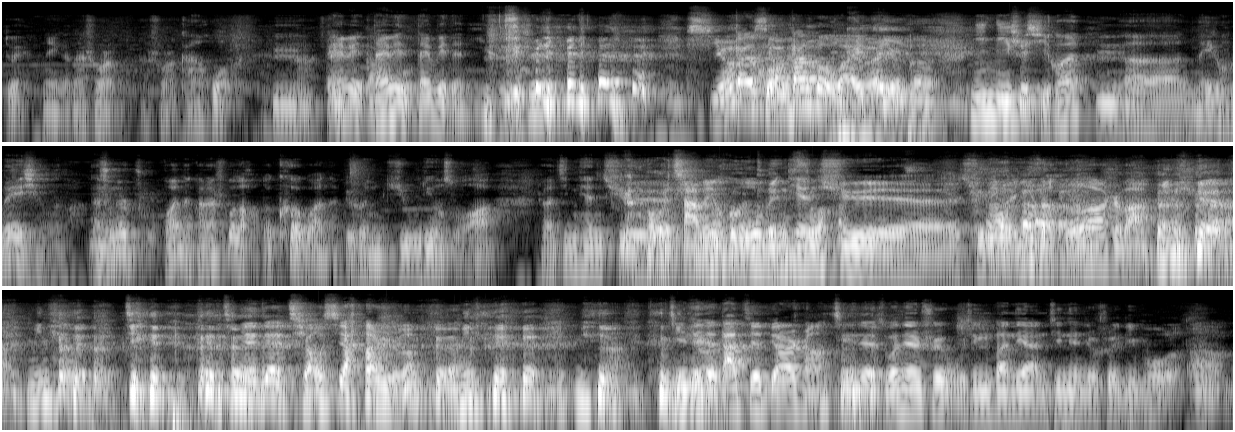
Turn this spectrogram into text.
对，那个咱说点说点干货吧。嗯，David David David，你是 你是行干货干货我爱听。你你是喜欢嗯呃哪种类型的吧？那说点主观的，刚才说了好多客观的，比如说你居无定所，是吧？今天去 大明湖，明天去 去那个伊泽河，是吧？明天明天今今天在桥下是吧？明天明今天在大街边上。今天昨天睡五星饭店，今天就睡地铺了。嗯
